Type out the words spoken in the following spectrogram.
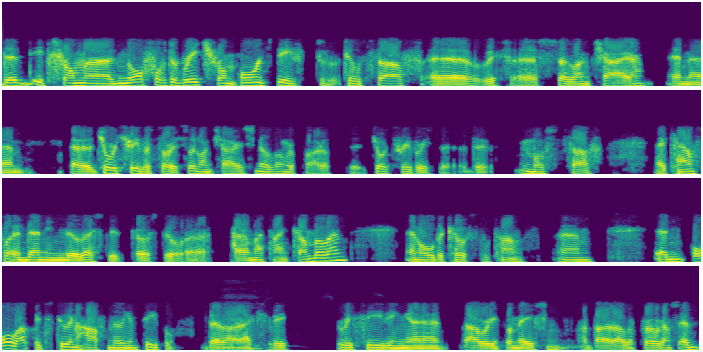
the, it's from uh, north of the bridge, from Hornsby to, to south uh, with uh, Shire and um, uh, George River. Sorry, Shire is no longer part of the George River is the, the most south uh, council, and then in the west it goes to uh, Parramatta and Cumberland, and all the coastal towns. Um, and all up, it's two and a half million people that are actually receiving uh, our information about our programs. And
